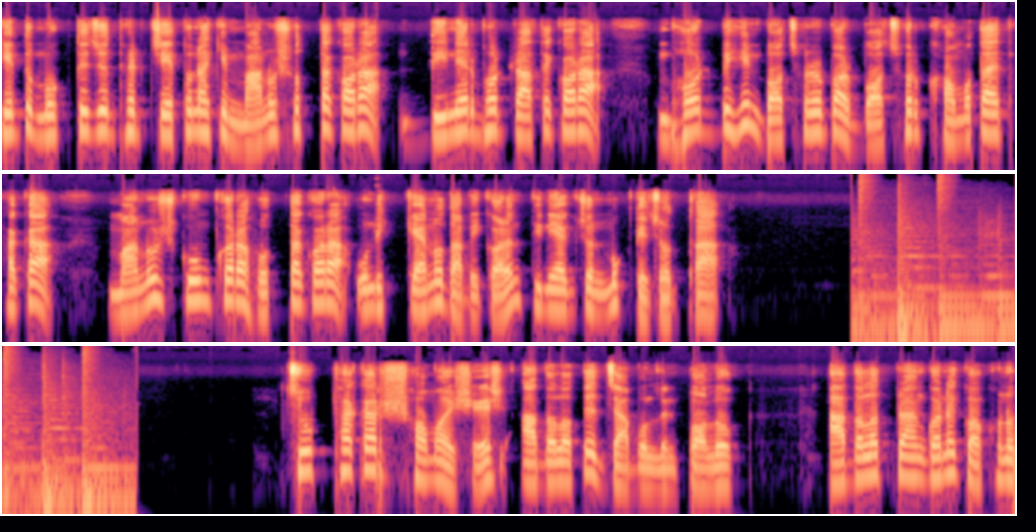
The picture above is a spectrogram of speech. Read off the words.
কিন্তু মুক্তিযুদ্ধের চেতনা কি মানুষ হত্যা করা, দিনের ভোট রাতে করা, ভোটবিহীন বছরের পর বছর ক্ষমতায় থাকা, মানুষ গুম করা, হত্যা করা, উনি কেন দাবি করেন? তিনি একজন মুক্তিযোদ্ধা। চুপ থাকার সময় শেষ, আদালতে যা বললেন পলক। আদালত প্রাঙ্গণে কখনো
